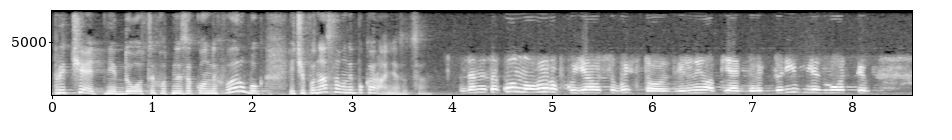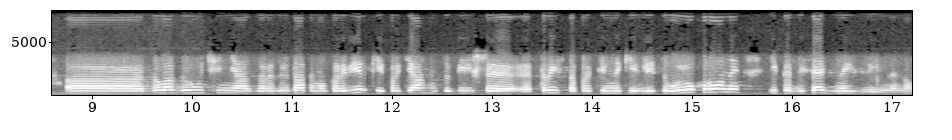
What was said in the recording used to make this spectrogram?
причетні до цих от незаконних вирубок, і чи понесли вони покарання за це? За незаконну вирубку я особисто звільнила 5 директорів лісгоспів. Дала доручення за результатами перевірки притягнуто більше е, 300 працівників лісової охорони і 50 з них звільнено.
